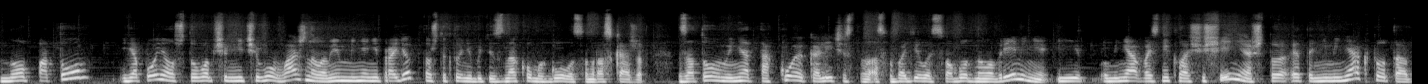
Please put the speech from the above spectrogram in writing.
Но потом я понял, что, в общем, ничего важного мимо меня не пройдет, потому что кто-нибудь из знакомых голосом расскажет. Зато у меня такое количество освободилось свободного времени, и у меня возникло ощущение, что это не меня кто-то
